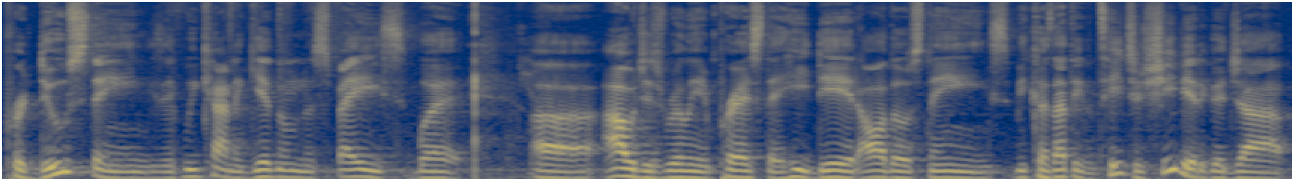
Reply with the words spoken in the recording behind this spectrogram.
produce things if we kind of give them the space but uh, I was just really impressed that he did all those things because I think the teacher she did a good job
